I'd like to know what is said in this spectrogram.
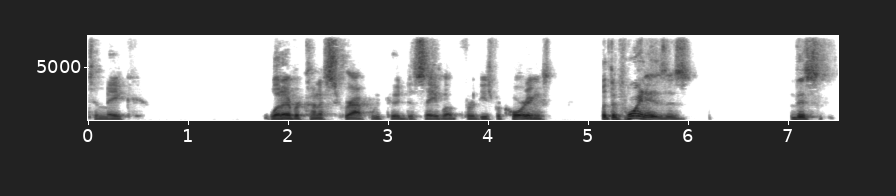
to make whatever kind of scrap we could to save up for these recordings. But the point is, is this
